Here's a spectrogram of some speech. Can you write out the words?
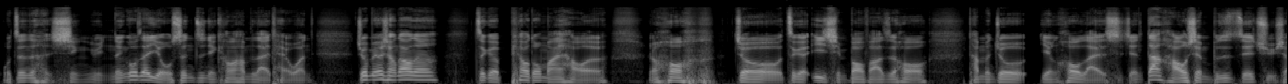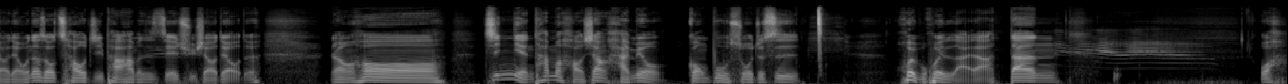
我真的很幸运，能够在有生之年看到他们来台湾。就没有想到呢，这个票都买好了，然后 就这个疫情爆发之后，他们就延后来的时间。但好险不是直接取消掉，我那时候超级怕他们是直接取消掉的。然后今年他们好像还没有公布说就是会不会来啦，但 哇，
